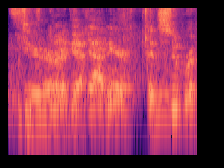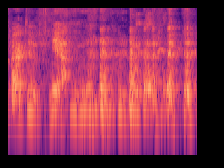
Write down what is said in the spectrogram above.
Very good job here. It's super effective. Yeah.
